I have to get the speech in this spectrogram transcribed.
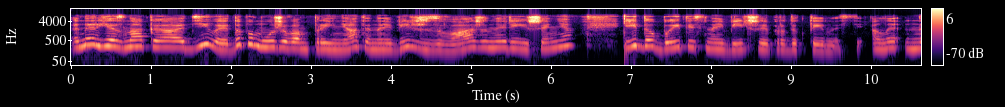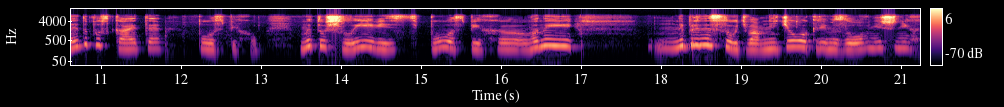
енергія знака Діви допоможе вам прийняти найбільш зважене рішення і добитись найбільшої продуктивності. Але не допускайте поспіху. Метушливість, поспіх, е, вони не принесуть вам нічого, крім зовнішніх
